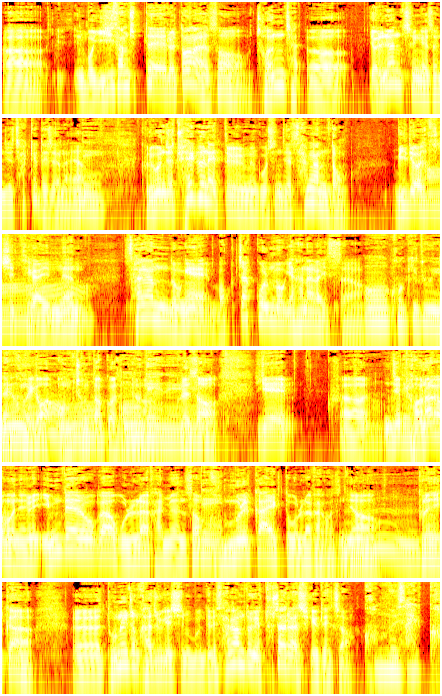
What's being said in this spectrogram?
어뭐 20, 30대를 떠나서 전 자, 어, 연령층에서 이제 찾게 되잖아요. 네. 그리고 이제 최근에 뜨는 곳이 이제 상암동 미디어 아. 시티가 있는 상암동에 먹자골목이 하나가 있어요. 어, 거기도 네, 유명해요. 거기가 엄청 떴거든요. 어, 네네. 그래서 이게 어. 이제 네. 변화가 뭐냐면 임대료가 올라가면서 네. 건물 가액도 올라가거든요. 음. 그러니까 어, 돈을 좀 가지고 계신 분들이 상암동에 투자를 하시게 되죠. 건물 살 걸.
